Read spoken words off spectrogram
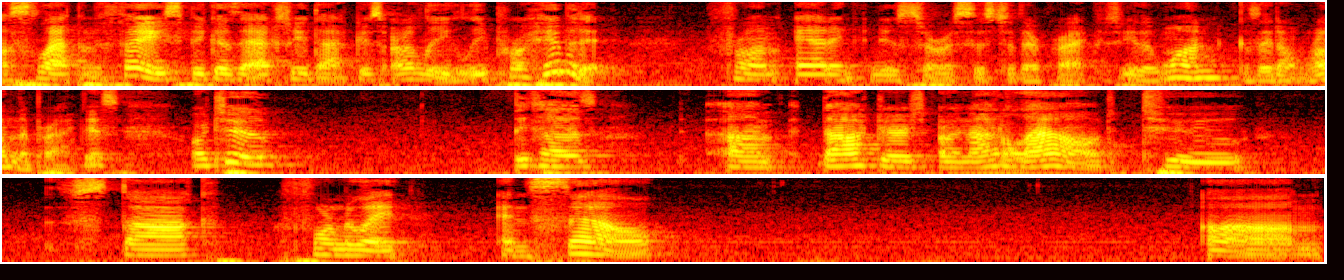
a slap in the face because actually doctors are legally prohibited from adding new services to their practice. Either one, because they don't run the practice, or two, because um, doctors are not allowed to stock, formulate, and sell um,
